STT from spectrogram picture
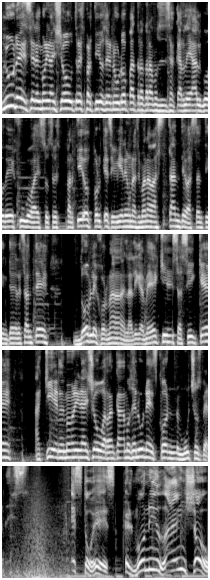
Lunes en el Morning Show, tres partidos en Europa. Trataremos de sacarle algo de jugo a estos tres partidos porque se viene una semana bastante, bastante interesante. Doble jornada en la Liga MX, así que aquí en el Morning Show arrancamos el lunes con muchos verdes. Esto es el Money Line Show,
